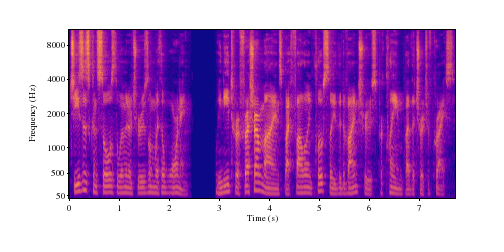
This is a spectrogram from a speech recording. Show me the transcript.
Jesus consoles the women of Jerusalem with a warning. We need to refresh our minds by following closely the divine truths proclaimed by the Church of Christ.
